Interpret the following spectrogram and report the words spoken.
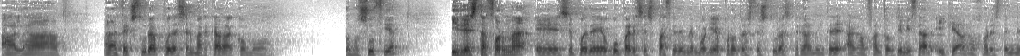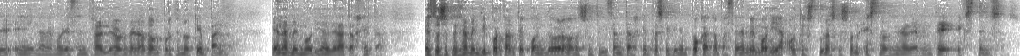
a la, textura pueda ser marcada como sucia y de esta forma eh, se puede ocupar ese espacio de memoria por otras texturas que realmente hagan falta utilizar y que a lo mejor estén en la memoria central del ordenador porque no quepan en la memoria de la tarjeta. Esto es especialmente importante cuando se utilizan tarjetas que tienen poca capacidad de memoria o texturas que son extraordinariamente extensas.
